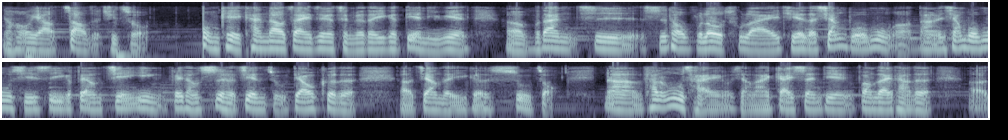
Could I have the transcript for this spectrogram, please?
然后要照着去做。我们可以看到，在这个整个的一个殿里面，呃，不但是石头不露出来贴着香柏木哦，当然香柏木其实是一个非常坚硬、非常适合建筑雕刻的呃这样的一个树种。那它的木材，我想来盖圣殿，放在它的呃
